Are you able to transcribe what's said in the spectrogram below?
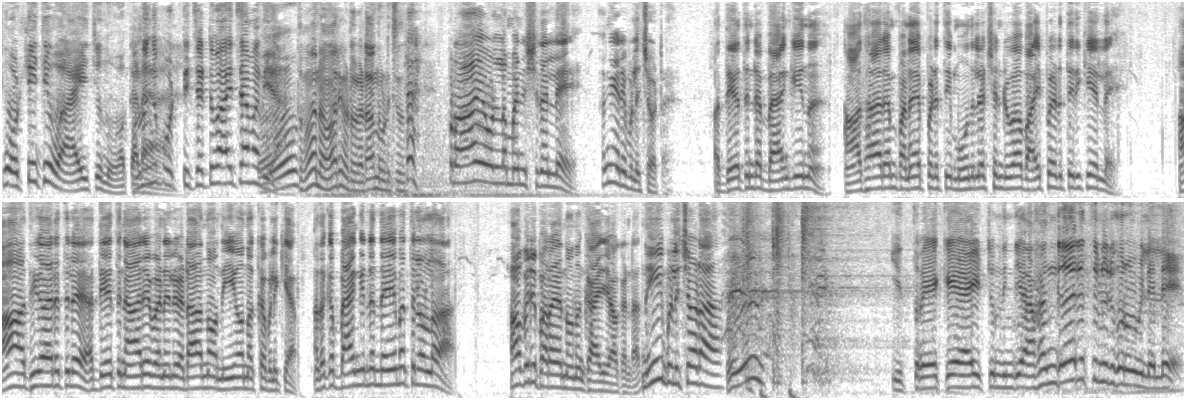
പൊട്ടിച്ച് വായിച്ചു നോക്കണം. പൊട്ടിച്ചിട്ട് വായിച്ചാ വിടാന്ന് പ്രായമുള്ള മനുഷ്യനല്ലേ? അങ്ങനെ വിളിച്ചോട്ടെ. അദ്ദേഹത്തിന്റെ ബാങ്കിൽ നിന്ന് ആധാരം പണയപ്പെടുത്തി മൂന്ന് ലക്ഷം രൂപ വായ്പ എടുത്തിരിക്കുകയല്ലേ? ആ അധികാരത്തിൽ അദ്ദേഹത്തിന് ആരെ വേണേലും ഇടാന്നോ നീയോ എന്നൊക്കെ വിളിക്കാം. അതൊക്കെ ബാങ്കിന്റെ നിയമത്തിലുള്ളതാ. അവർ പറയുന്നൊന്നും കാര്യമാക്കണ്ട. നീ വിളിച്ചോടാ. ഇത്രയൊക്കെ ആയിട്ടും നിന്റെ അഹങ്കാരത്തിനൊരു കുറവില്ലല്ലേ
